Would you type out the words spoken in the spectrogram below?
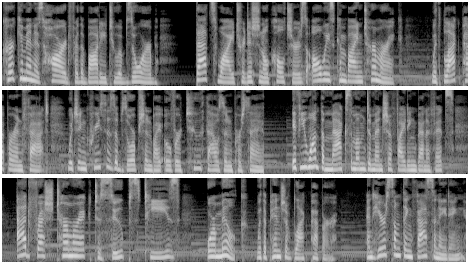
Curcumin is hard for the body to absorb. That's why traditional cultures always combine turmeric with black pepper and fat, which increases absorption by over 2,000%. If you want the maximum dementia fighting benefits, add fresh turmeric to soups, teas, or milk with a pinch of black pepper. And here's something fascinating.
